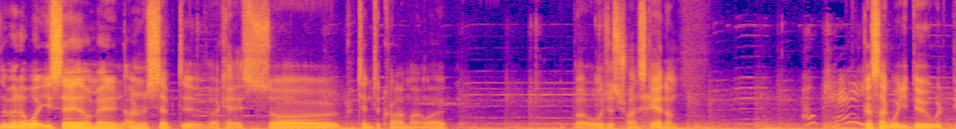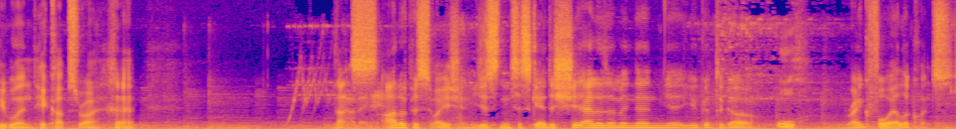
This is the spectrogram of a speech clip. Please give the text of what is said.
no matter what you say, they'll remain unreceptive. Okay, so pretend to cry might work, but we'll just try and scare them. Okay. Just like what you do with people in hiccups, right? That's art of persuasion. You just need to scare the shit out of them, and then you're, you're good to go. Ooh, rank four eloquence.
